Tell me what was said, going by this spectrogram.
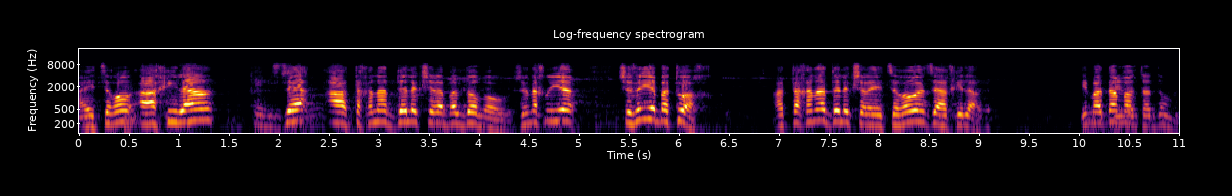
היצרו, האכילה זה התחנת דלק של יהיה, שזה יהיה בטוח. התחנת דלק של היצר אורן זה האכילה. אם אדם מגביר את הדום.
